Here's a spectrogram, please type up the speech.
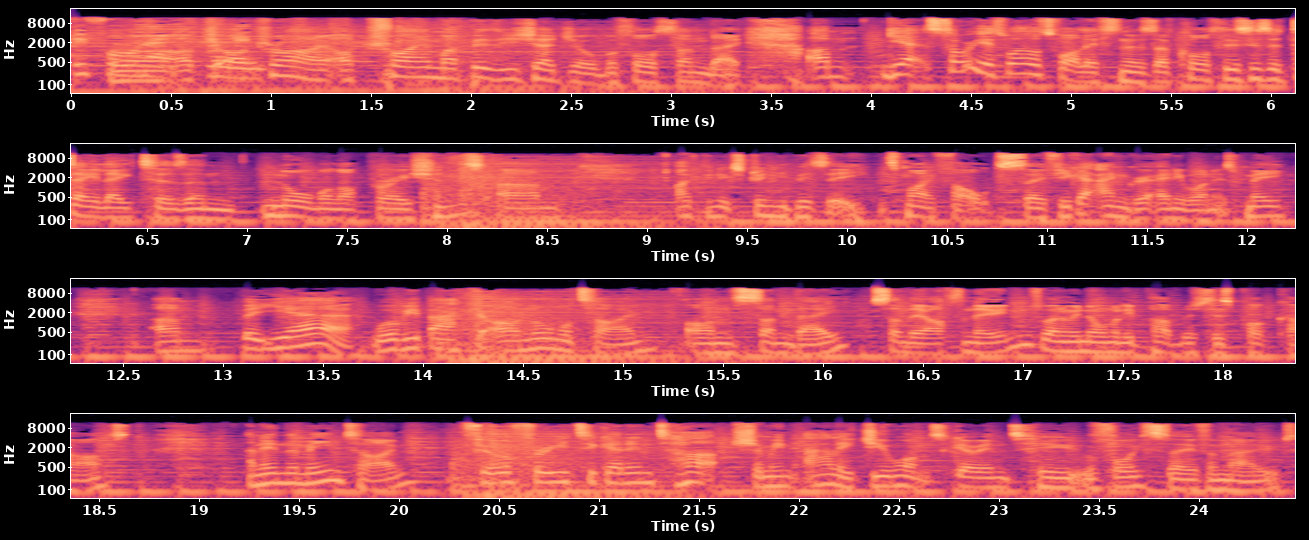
before well, I'll, I'll, try. I'll try in my busy schedule before Sunday. Um, yeah, sorry as well to our listeners. Of course, this is a day later than normal operations. Um, I've been extremely busy. It's my fault. So if you get angry at anyone, it's me. Um, but yeah, we'll be back at our normal time on Sunday, Sunday afternoons when we normally publish this podcast. And in the meantime, feel free to get in touch. I mean, Ali, do you want to go into voiceover mode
